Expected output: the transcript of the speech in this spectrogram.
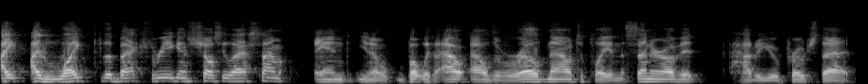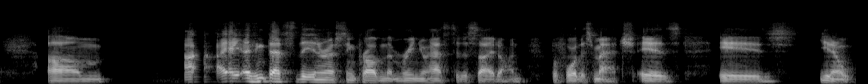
I I liked the back three against Chelsea last time, and you know, but without Alderweireld now to play in the center of it, how do you approach that? Um, I, I think that's the interesting problem that Mourinho has to decide on before this match is is you know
